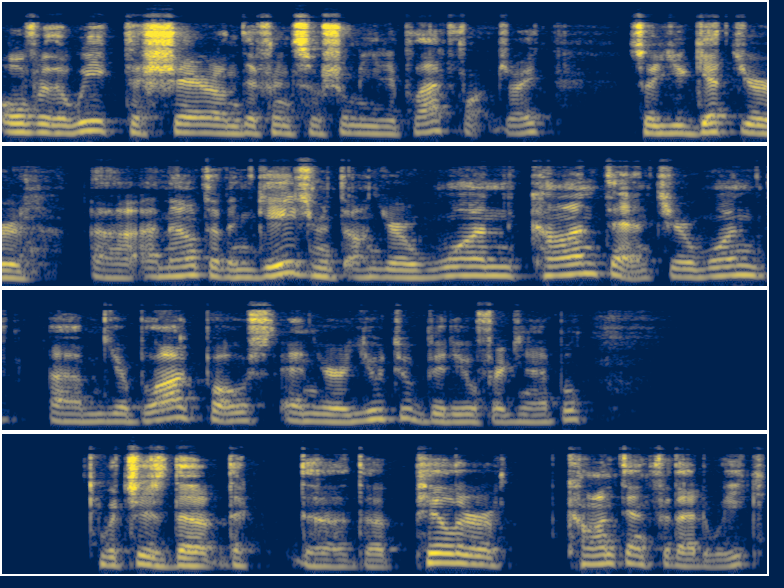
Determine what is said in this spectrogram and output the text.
over the week to share on different social media platforms right? So you get your uh, amount of engagement on your one content your one um, your blog post and your YouTube video for example which is the, the the the pillar content for that week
